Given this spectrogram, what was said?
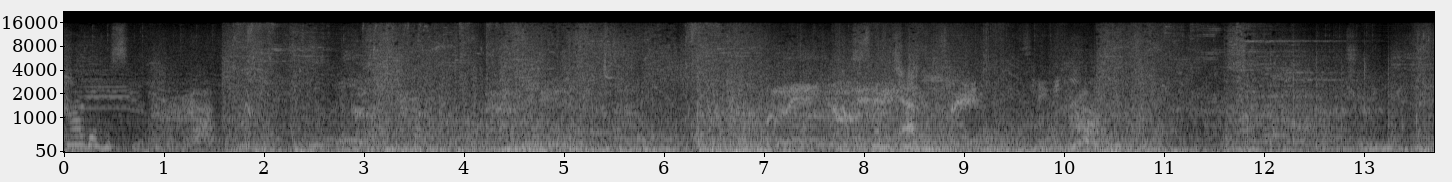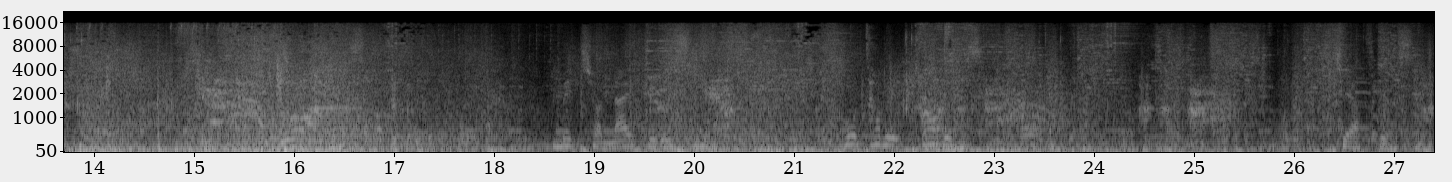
파괴했습니다. 미 미쳐 날뛰고 있습니다. 포탑을 파괴했습니다. 제압되었습니다.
